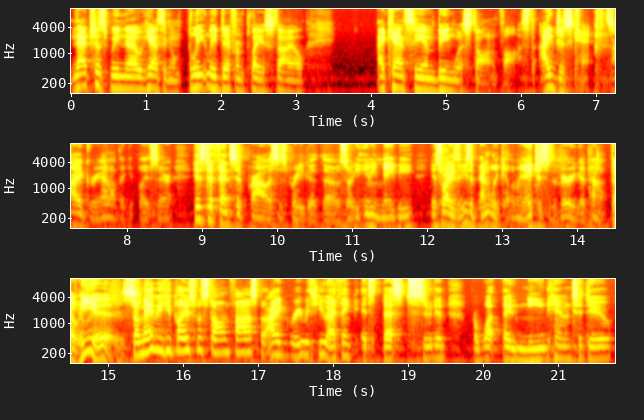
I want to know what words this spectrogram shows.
Necas, we know he has a completely different play style. I can't see him being with Staal and. I just can't. I agree. I don't think he plays there. His defensive prowess is pretty good, though. So he, I mean, maybe that's why he's, he's a penalty killer. I mean, H is a very good penalty. Oh, killer. he is. So maybe he plays with Staal and Fast, but I agree with you. I think it's best suited for what they need him to do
